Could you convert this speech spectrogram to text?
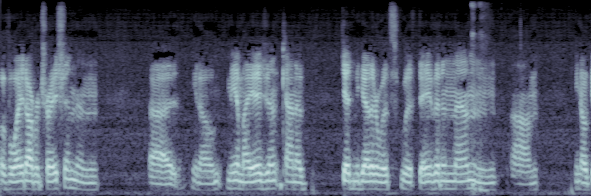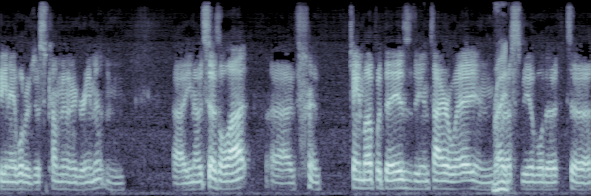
avoid arbitration and uh, you know me and my agent kind of getting together with with David and them and um, you know being able to just come to an agreement and uh, you know it says a lot. Uh, came up with days the entire way and right. for us to be able to to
